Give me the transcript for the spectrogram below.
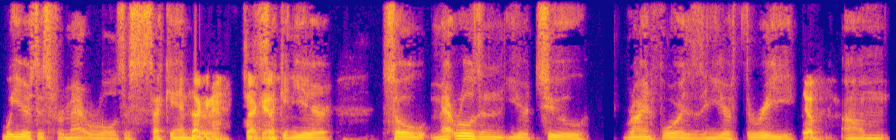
what year is this for Matt Rhule? Is this second second second, second year? So Matt Rhule's in year two. Brian Flores is in year three. Yep. Um,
